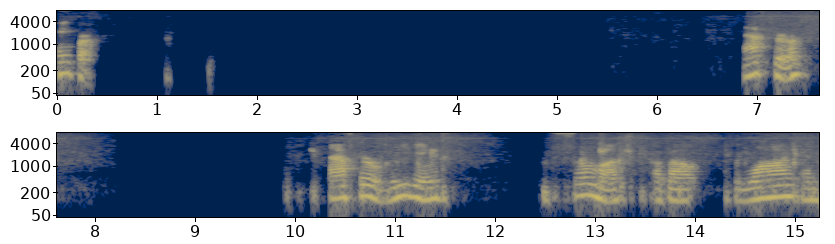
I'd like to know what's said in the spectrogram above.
paper. After, after reading so much about why and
